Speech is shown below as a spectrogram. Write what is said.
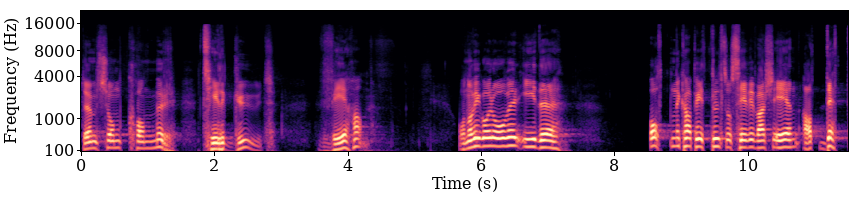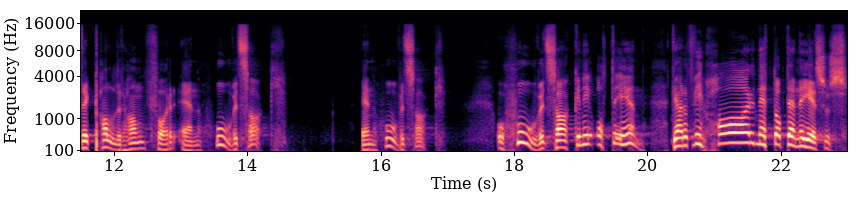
dem som kommer til Gud ved ham. Og Når vi går over i det åttende kapittel, så ser vi vers 1 at dette kaller han for en hovedsak en hovedsak. Og hovedsaken i 8.1 det er at vi har nettopp denne Jesus.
